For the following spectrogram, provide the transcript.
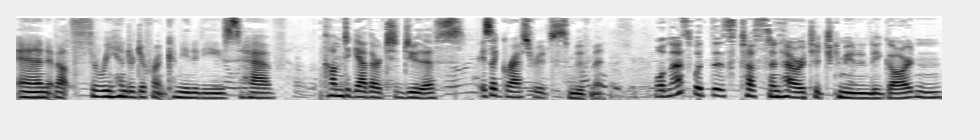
and about 300 different communities have come together to do this. It's a grassroots movement. Well, that's what this Tustin Heritage Community Garden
